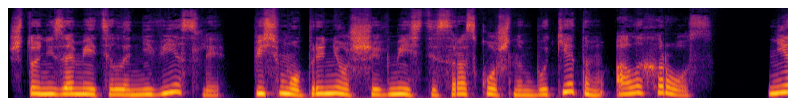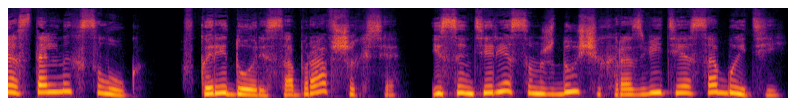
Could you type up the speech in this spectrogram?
что не заметила ни Весли, письмо, принесшее вместе с роскошным букетом алых роз, ни остальных слуг, в коридоре собравшихся и с интересом ждущих развития событий.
